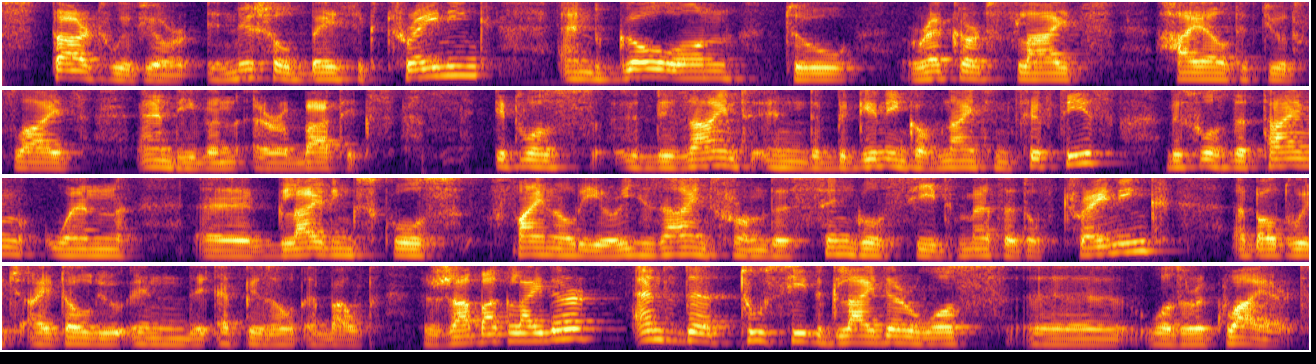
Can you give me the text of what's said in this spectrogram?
start with your initial basic training and go on to record flights high altitude flights and even aerobatics. It was designed in the beginning of 1950s. This was the time when uh, gliding schools finally resigned from the single seat method of training about which I told you in the episode about Żaba glider, and the two-seat glider was uh, was required.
